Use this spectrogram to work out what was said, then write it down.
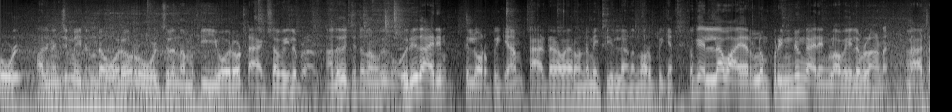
റോൾ പതിനഞ്ച് മീറ്ററിന്റെ ഓരോ റോൾസിലും നമുക്ക് ഈ ഓരോ ടാഗ്സ് അവൈലബിൾ ആണ്. അത് വെച്ചിട്ട് നമുക്ക് ഒരു കാര്യത്തിൽ ഉറപ്പിക്കാം. ടാറ്റ വയറിന്റെ മെറ്റീരിയൽ ആണെന്ന് ഉറപ്പിക്കാം. നമുക്ക് എല്ലാ വയറിലും പ്രിന്റും കാര്യങ്ങളും അവൈലബിൾ ആണ്. ടാറ്റ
